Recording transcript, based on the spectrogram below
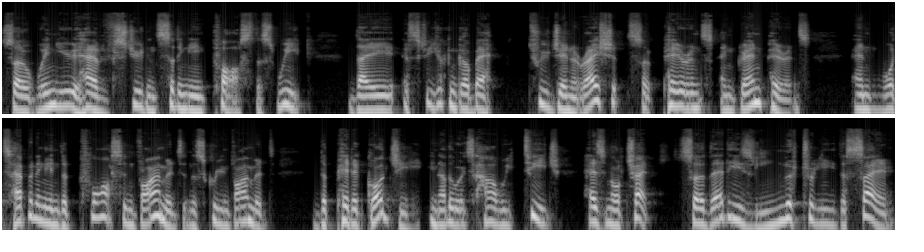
So when you have students sitting in class this week, they you can go back two generations, so parents and grandparents, and what's happening in the class environment, in the school environment, the pedagogy, in other words, how we teach, has not changed. So that is literally the same.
